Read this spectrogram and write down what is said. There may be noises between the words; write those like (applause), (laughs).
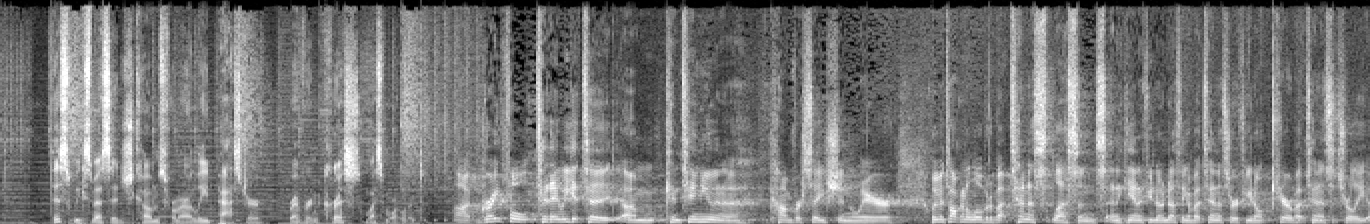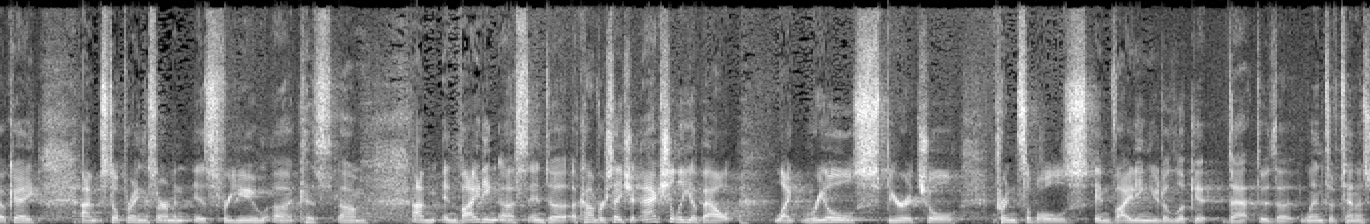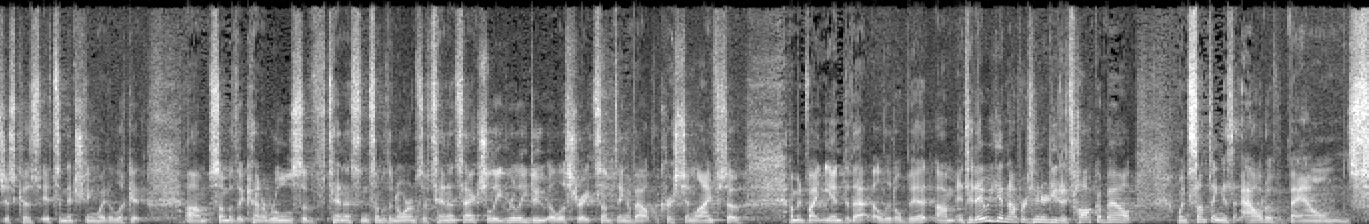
This week's message comes from our lead pastor, Reverend Chris Westmoreland. Uh, grateful today we get to um, continue in a conversation where we've been talking a little bit about tennis lessons. And again, if you know nothing about tennis or if you don't care about tennis, it's really okay. I'm still praying the sermon is for you because uh, um, I'm inviting us into a conversation actually about like real spiritual principles, inviting you to look at that through the lens of tennis just because it's an interesting way to look at um, some of the kind of rules of tennis and some of the norms of tennis actually really do illustrate something about the Christian life. So I'm inviting you into that a little bit. Um, and today we get an opportunity to talk about when something is out of bounds.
